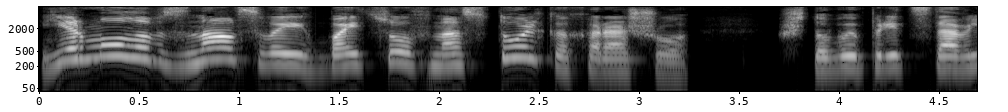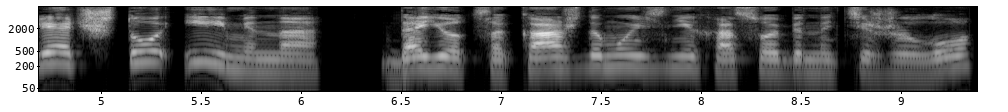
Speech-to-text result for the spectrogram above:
Ермолов знал своих бойцов настолько хорошо, чтобы представлять, что именно дается каждому из них особенно тяжело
